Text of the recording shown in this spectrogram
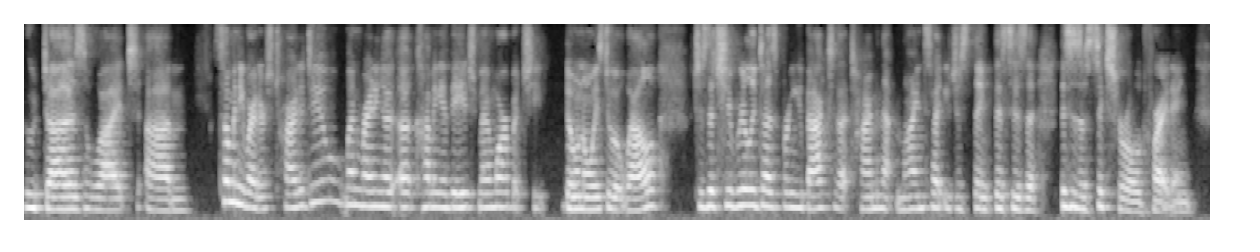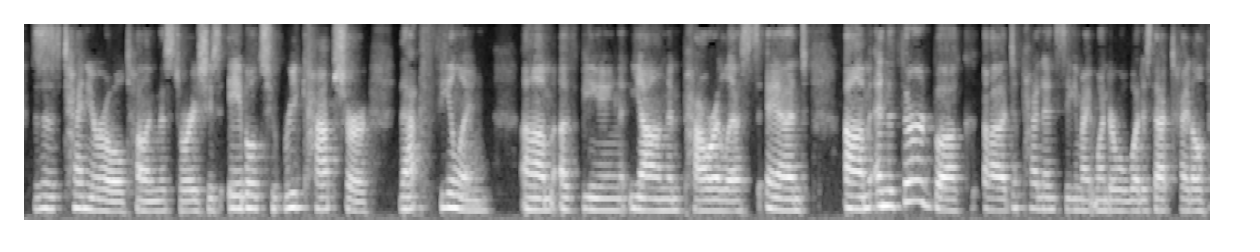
who does what um, so many writers try to do when writing a, a, coming of age memoir, but she don't always do it well. Which is that she really does bring you back to that time and that mindset. You just think this is a this is a six year old writing. This is a ten year old telling this story. She's able to recapture that feeling um, of being young and powerless. And um, and the third book, uh, Dependency, you might wonder, well, what is that title?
